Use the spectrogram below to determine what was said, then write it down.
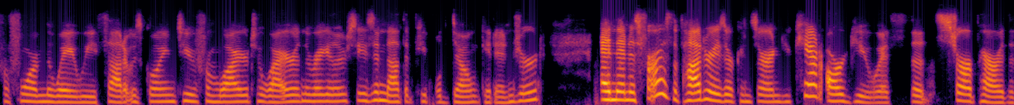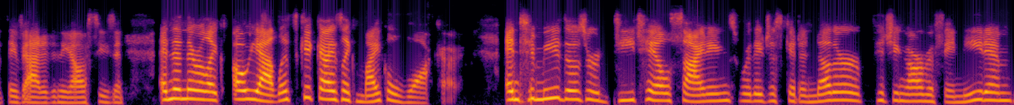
perform the way we thought it was going to from wire to wire in the regular season. Not that people don't get injured. And then as far as the Padres are concerned, you can't argue with the star power that they've added in the offseason. And then they were like, oh, yeah, let's get guys like Michael Wacha. And to me, those are detail signings where they just get another pitching arm if they need him.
